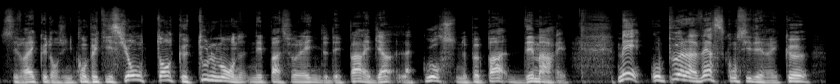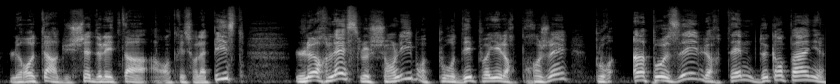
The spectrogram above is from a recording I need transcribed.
C'est vrai que dans une compétition, tant que tout le monde n'est pas sur la ligne de départ, eh bien, la course ne peut pas démarrer. Mais on peut à l'inverse considérer que le retard du chef de l'État à rentrer sur la piste leur laisse le champ libre pour déployer leurs projets, pour imposer leur thème de campagne.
